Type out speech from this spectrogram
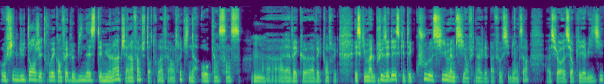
Au fil du temps j'ai trouvé qu'en fait le business était mieux là, et puis à la fin tu te retrouves à faire un truc qui n'a aucun sens euh, avec euh, avec ton truc. Et ce qui m'a le plus aidé, ce qui était cool aussi, même si en final je l'ai pas fait aussi bien que ça euh, sur sur Playability,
